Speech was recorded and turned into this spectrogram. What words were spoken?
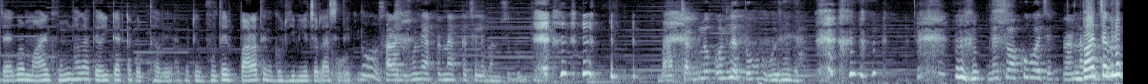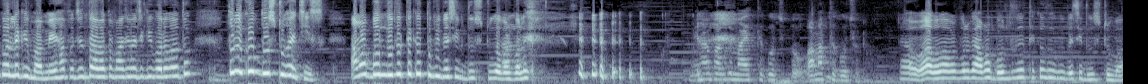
যে একবার মায়ের ঘুম ভাঙাতে ওইটা একটা করতে হবে। একবার ঠিক ভূতের পাড়া থেকে ঘুরিয়ে নিয়ে চলে আসি দেখি। তো সারা জীবনে একটা না একটা ছেলে বুদ্ধি। বাচ্চাগুলো করলে তবু বোঝা যায়। বাচ্চাগুলো করলে কি মা? মেহা পর্যন্ত আমাকে মাঝে মাঝে কি বলে বলতো তুমি খুব দুষ্টু হয়েছিস। আমার বন্ধুদের থেকেও তুমি বেশি দুষ্টু আবার বলে। নেহা ভাবছে মায়ের থেকেও ছোট আমার থেকেও ছোট। আবার আবার বলবে আমার বন্ধুদের থেকেও তুমি বেশি দুষ্টু মা।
